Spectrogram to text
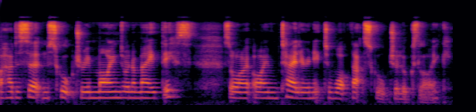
I had a certain sculpture in mind when I made this. So I, I'm tailoring it to what that sculpture looks like.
